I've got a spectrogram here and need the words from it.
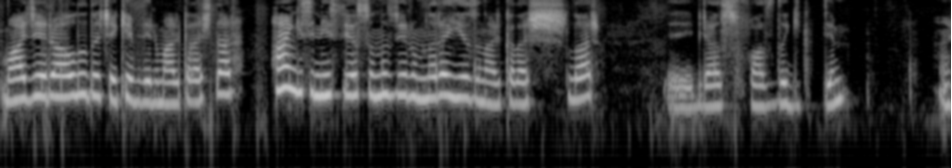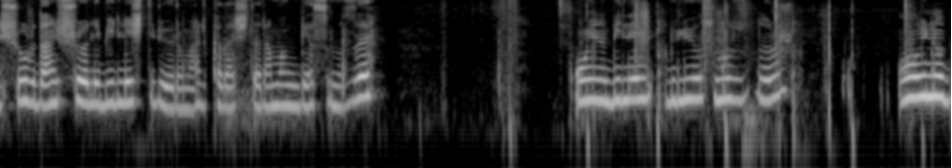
maceralı da çekebilirim arkadaşlar. Hangisini istiyorsanız yorumlara yazın arkadaşlar. Ee, biraz fazla gittim. Şuradan şöyle birleştiriyorum arkadaşlar Among Us'ımızı. Oyunu bile, biliyorsunuzdur. Oyunu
